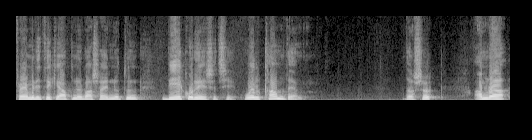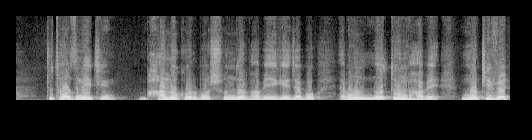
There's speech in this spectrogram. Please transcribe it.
ফ্যামিলি থেকে আপনার বাসায় নতুন বিয়ে করে এসেছে। ওয়েলকাম দ্যাম দর্শক, আমরা টু ভালো করব, সুন্দরভাবে এগিয়ে যাব এবং নতুনভাবে মোটিভেট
